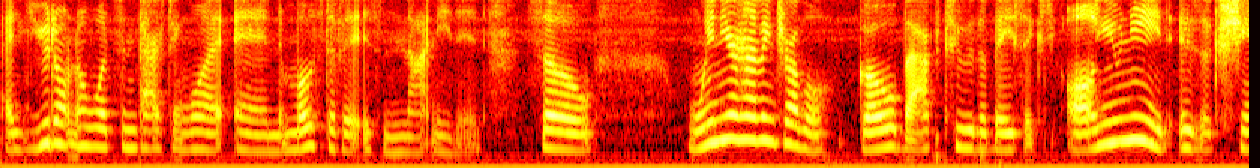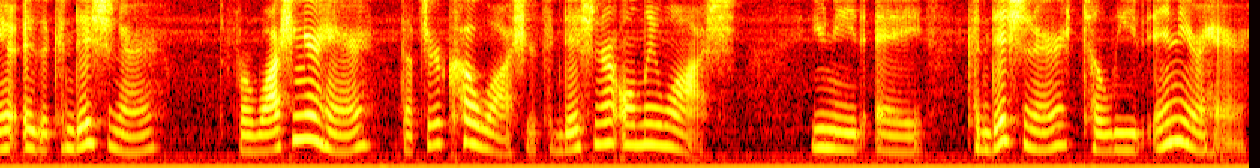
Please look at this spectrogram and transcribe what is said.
and you don't know what's impacting what, and most of it is not needed. So, when you're having trouble, go back to the basics. All you need is a is a conditioner for washing your hair. That's your co-wash, your conditioner only wash. You need a conditioner to leave in your hair.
